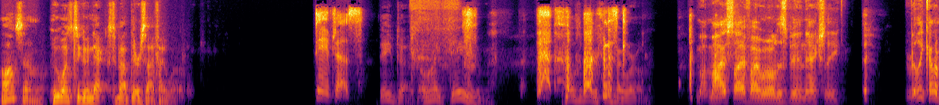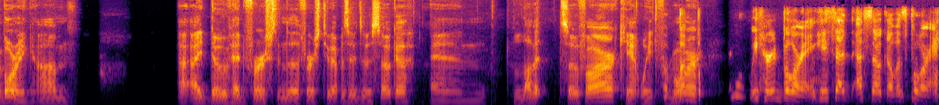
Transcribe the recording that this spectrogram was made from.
Awesome. Who wants to go next about their sci-fi world? Dave does. Dave does. All right, Dave. Tell us about your sci-fi world. My, my sci-fi world has been actually really kind of boring. Um, I, I dove headfirst into the first two episodes of Ahsoka and love it so far. Can't wait for more. We heard boring. He said Ahsoka was boring.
